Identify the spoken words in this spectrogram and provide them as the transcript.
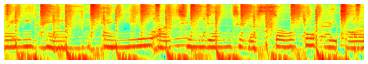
Rainy Payne, and you are tuned in to the Soulful People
